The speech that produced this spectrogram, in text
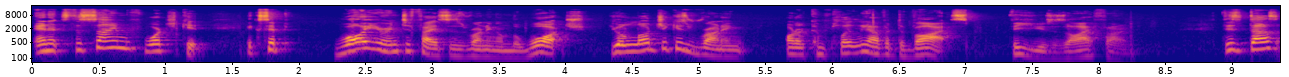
And it's the same with WatchKit, except while your interface is running on the watch, your logic is running on a completely other device, the user's iPhone. This does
